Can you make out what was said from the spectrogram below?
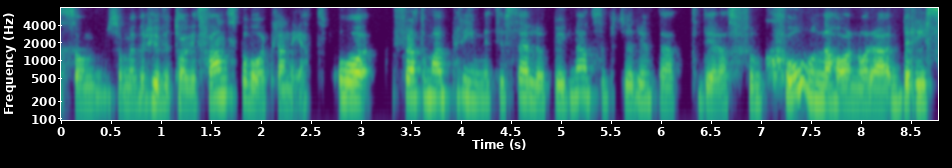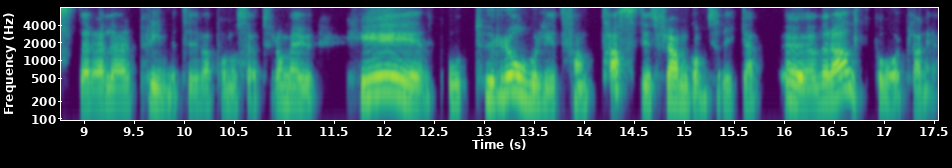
som, som överhuvudtaget fanns på vår planet. Och för att de har en primitiv celluppbyggnad så betyder det inte att deras funktion har några brister eller är primitiva på något sätt. För de är ju helt otroligt fantastiskt framgångsrika överallt på vår planet.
